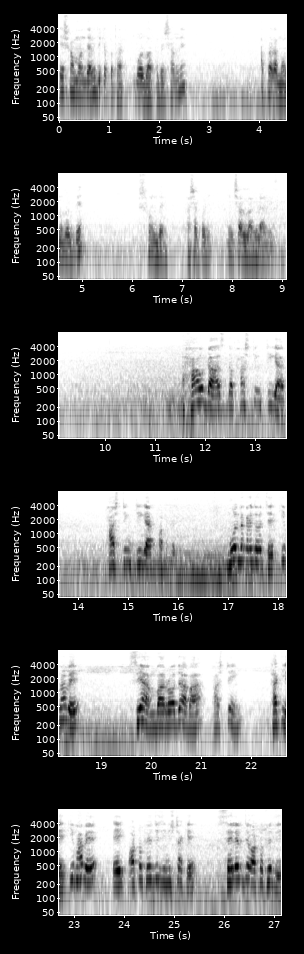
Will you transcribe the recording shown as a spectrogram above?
এ সম্বন্ধে আমি দুটো কথা বলব আপনাদের সামনে। আপনারা মনোযোগ দিয়ে শুনবেন, আশা করি। ইনশাআল্লাহুল আজিজ। How does the fasting trigger fasting trigger autophagy? মূল মেকানিজম হচ্ছে কীভাবে সিয়াম বা রোজা বা ফাস্টিং থাকলে কীভাবে এই অটোফেজি জিনিসটাকে সেলের যে অটোফেজি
